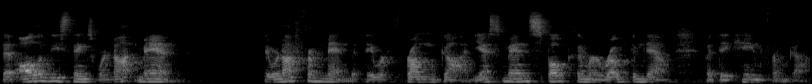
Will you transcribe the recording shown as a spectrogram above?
that all of these things were not man. They were not from men, but they were from God. Yes, men spoke them or wrote them down, but they came from God.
